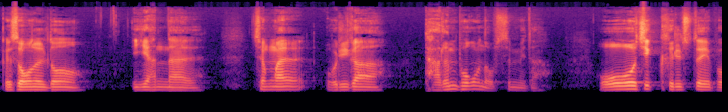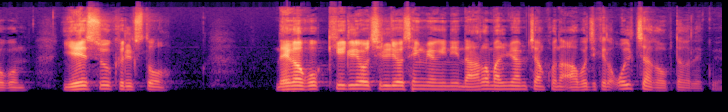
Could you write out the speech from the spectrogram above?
그래서 오늘도 이 한 날 정말 우리가 다른 복음은 없습니다. 오직 그리스도의 복음, 예수 그리스도 내가 곧 길이요 진리요 생명이니 나로 말미암지 않고는 아버지께로 올 자가 없다 그랬고요.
